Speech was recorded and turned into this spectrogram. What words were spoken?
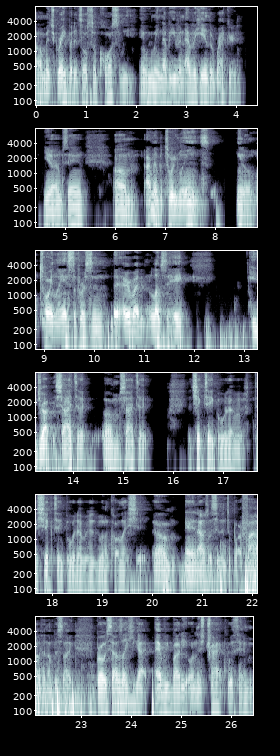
Um, it's great, but it's also costly, and we may never even ever hear the record. You know what I'm saying? Um, I remember Tory Lanez you know, Tory Lanez, the person that everybody loves to hate, he dropped the Chi-Tech, um, Chi-Tech, the Chixtape or whatever, the Chixtape or whatever you want to call that shit. Um, and I was listening to part five, and I'm just like, bro, it sounds like he got everybody on this track with him,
